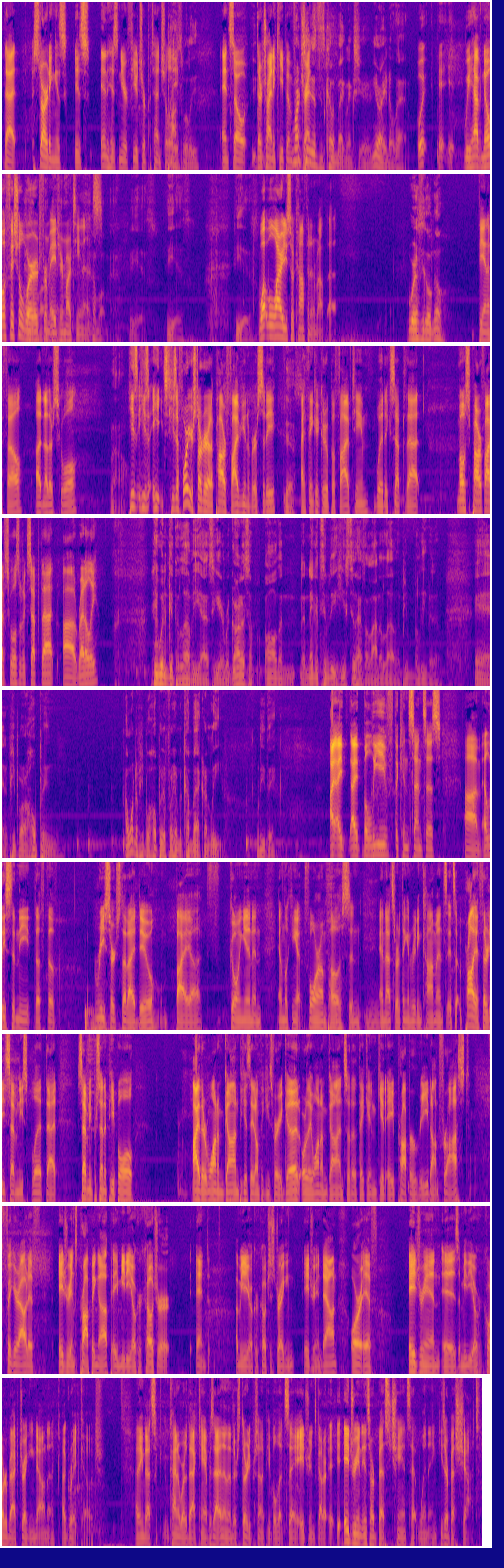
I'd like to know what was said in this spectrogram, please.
That starting is is in his near future potentially, Possibly. and so they're trying to keep him from Martinez trans. is coming back next year. You already know that. We, it- it- we have no official word on, from man. Adrian Martinez. Come on, man. He is. He is. He is. What? Well, why are you so confident about that? Where's he gonna go? The NFL, another school. No. He's he's he's, he's a four year starter at a Power Five university. Yes. I think a group of five team would accept that. Most Power Five schools would accept that uh, readily. he wouldn't get the love he has here, regardless of all the the negativity. He still has a lot of love, and people believe in him. And people are hoping. I wonder if people are hoping for him to come back or leave. What do you think? I I, I believe the consensus, um, at least in the, the the research that I do by uh, going in and, and looking at forum posts and, and that sort of thing and reading comments, it's a, probably a 30-70 split that 70% of people either want him gone because they don't think he's very good or they want him gone so that they can get a proper read on Frost, figure out if Adrian's propping up a mediocre coach or and a mediocre coach is dragging Adrian down or if Adrian is a mediocre quarterback dragging down a, a great coach. I think that's kind of where that camp is at, and then there's 30% of people that say Adrian's got our, Adrian is our best chance at winning. He's our best shot.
